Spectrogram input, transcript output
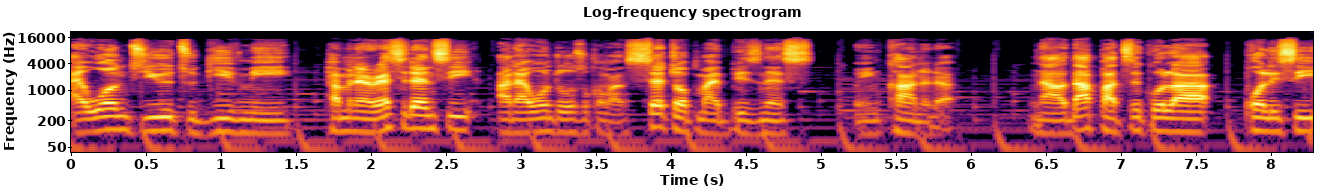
I want you to give me permanent residency and I want to also come and set up my business in Canada. Now, that particular policy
